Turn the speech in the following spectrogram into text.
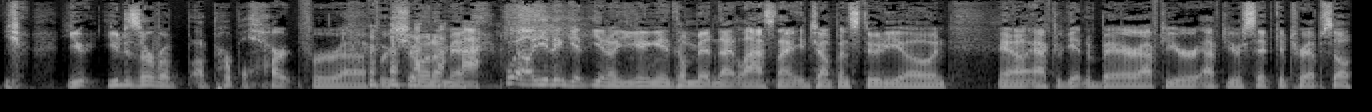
you, you you deserve a, a purple heart for uh, for showing up, man. well, you didn't get you know you didn't get until midnight last night. You jump in studio and you know after getting a bear after your after your Sitka trip. So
